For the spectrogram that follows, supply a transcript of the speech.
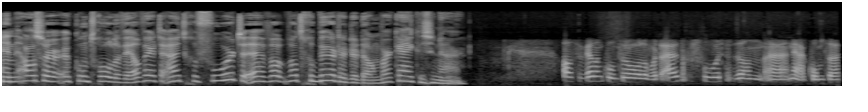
En als er controle wel werd uitgevoerd, uh, wat, gebeurde er dan? Waar kijken ze naar? Als er wel een controle wordt uitgevoerd, dan uh, nou, komt de,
